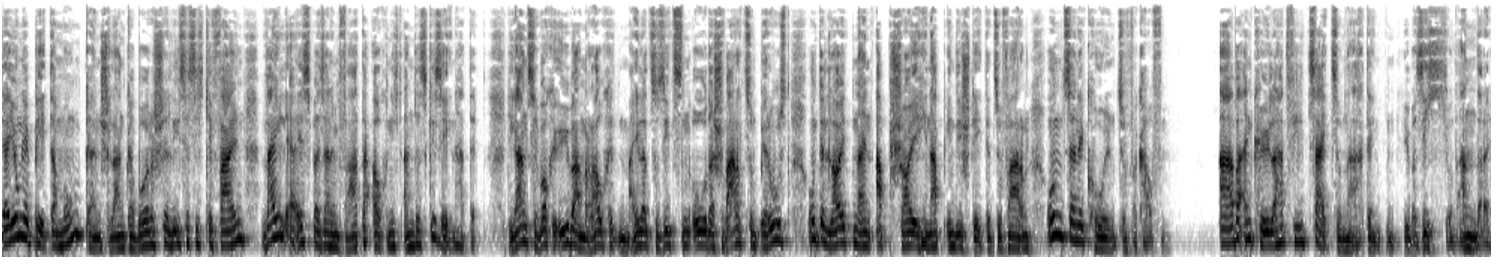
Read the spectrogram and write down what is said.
Der junge Peter Munk, ein schlanker Bursche, ließ es sich gefallen, weil er es bei seinem Vater auch nicht anders gesehen hatte. Die ganze Woche über am rauchenden Meiler zu sitzen oder schwarz und berußt und den Leuten ein Abscheu hinab in die Städte zu fahren und seine Kohlen zu verkaufen. Aber ein Köhler hat viel Zeit zum Nachdenken über sich und andere.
